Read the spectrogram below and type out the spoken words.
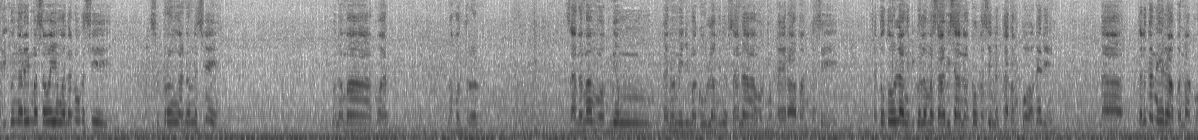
Hindi ko na rin masawa yung anak ko kasi sobrang ano na siya eh. Hindi ko na makuan, makontrol. Sana ma'am, huwag niyong ganunin yung magulang niyo. Sana huwag niyong pahirapan kasi sa totoo lang, hindi ko lang masabi sa anak ko kasi nagtatampo agad eh. Na talaga nahirapan na ako.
